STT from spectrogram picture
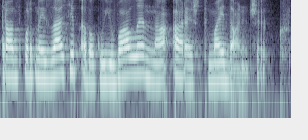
Транспортний засіб евакуювали на арешт майданчик.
